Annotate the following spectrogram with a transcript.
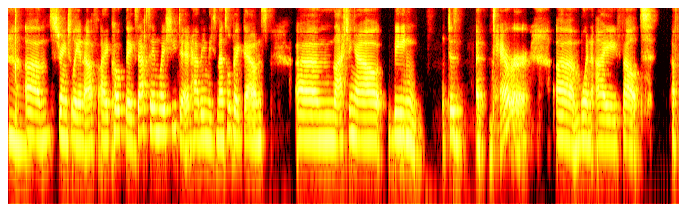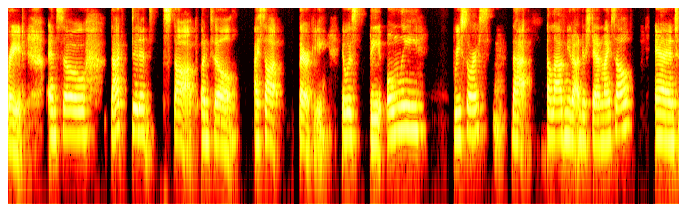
Mm. Um, strangely enough, I coped the exact same way she did, having these mental breakdowns, um, lashing out, being just a terror um, when I felt afraid. And so that didn't stop until I sought therapy. It was the only resource that allowed me to understand myself and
